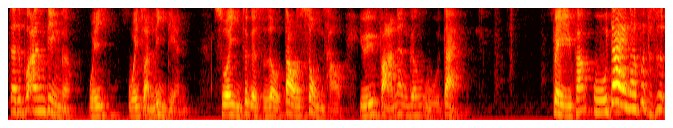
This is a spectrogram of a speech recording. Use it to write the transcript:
在这不安定呢，为为转捩点，所以这个时候到了宋朝，由于法难跟五代，北方五代呢不只是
